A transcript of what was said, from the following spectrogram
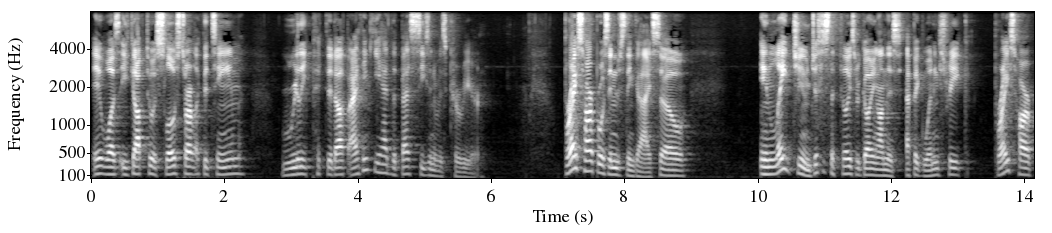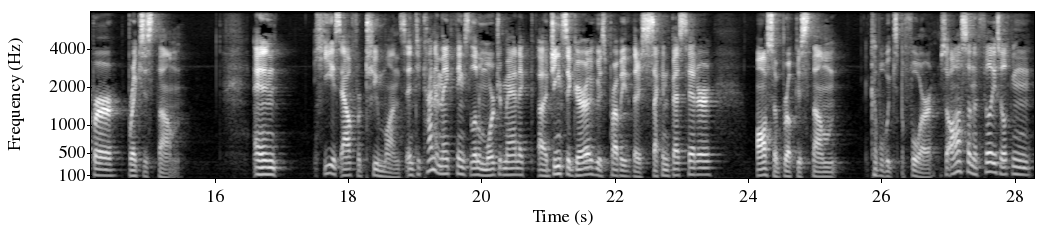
It was he got up to a slow start like the team really picked it up. I think he had the best season of his career. Bryce Harper was an interesting guy. So, in late June, just as the Phillies were going on this epic winning streak, Bryce Harper breaks his thumb. And he is out for two months. And to kind of make things a little more dramatic, uh, Jean Segura, who is probably their second best hitter, also broke his thumb a couple weeks before. So all of a sudden, the Phillies are looking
